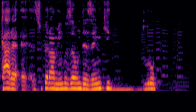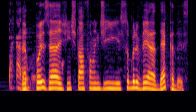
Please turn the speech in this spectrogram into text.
cara, é- Super Amigos é um desenho que durou pra É, caramba. pois é, a gente tava falando de sobreviver a décadas.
